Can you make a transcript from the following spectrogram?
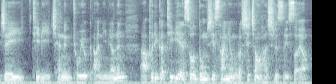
JTV 재능 교육 아니면은 아프리카 TV에서 동시 상영으로 시청하실 수 있어요.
